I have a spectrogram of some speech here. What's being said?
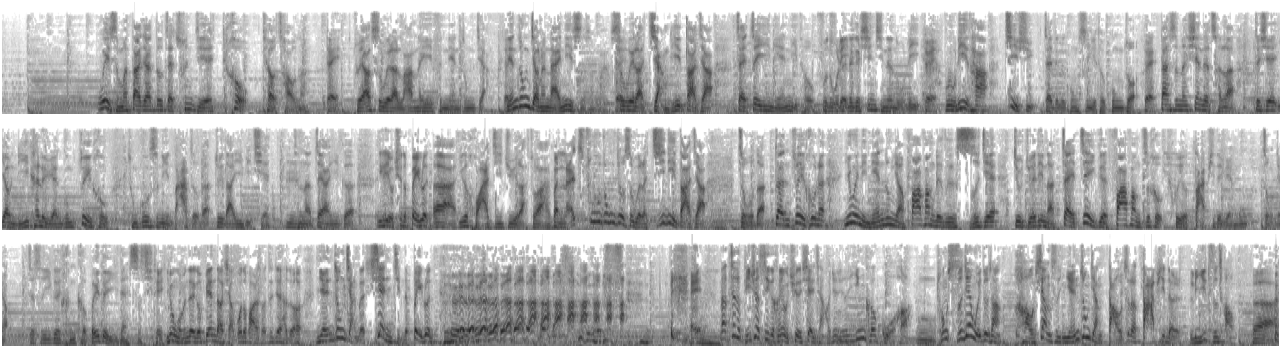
为什么大家都在春节后跳槽呢？对，主要是为了拿那一份年终奖。年终奖的来历是什么？是为了奖励大家在这一年里头付出的那个辛勤的努力，对，鼓励他继续在这个公司里头工作。对，但是呢，现在成了这些要离开的员工最后从公司里拿走的最大一笔钱，成了这样一个一个有趣的悖论啊，一个滑稽剧了，是吧？本来初衷就是为了激励大家走的，但最后呢，因为你年终奖发放的这个时间，就决定了在这个发放之后会有大批的。的员工走掉，这是一个很可悲的一件事情。对，用我们这个编导小郭的话来说，这叫做年终奖的陷阱的悖论。哎，那这个的确是一个很有趣的现象，好像就是因和果哈。嗯，从时间维度上，好像是年终奖导致了大批的离职潮，啊，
